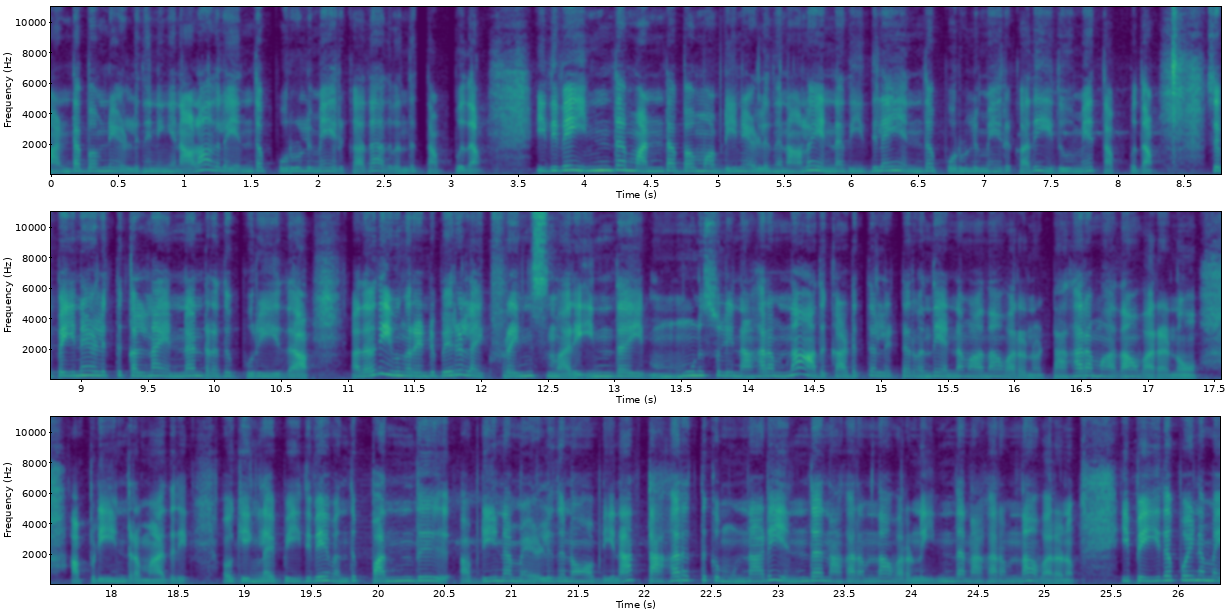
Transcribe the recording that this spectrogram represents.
மண்டபம்னு எழுதுனீங்கனாலும் அதில் எந்த பொருளுமே இருக்காது. அது வந்து தப்பு தான். இதுவே இந்த மண்டபம் அப்படின்னு எழுதினாலும் என்னது இதுலேயும் எந்த பொருளுமே இருக்காது. இதுவுமே தப்பு தான். ஸோ இப்போ இன எழுத்துக்கள்னால் என்னன்றது புரியுதா? அதாவது இவங்க ரெண்டு பேரும் லைக் ஃப்ரெண்ட்ஸ் மாதிரி. இந்த மூணு சுழி நகரம்னா அதுக்கு அடுத்த லெட்டர் வந்து என்னவா தான் வரணும் டகரமாக தான் வரணும் அப்படின்ற மாதிரி. ஓகேங்களா? இப்போ இதுவே வந்து பந்து அப்படின்னு நம்ம எழுதணும் அப்படின்னா தகரத்துக்கு முன்னாடி எந்த நகரம் தான் வரணும் இந்த நகரம் தான் வரணும். இப்போ இதை போய் நம்ம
